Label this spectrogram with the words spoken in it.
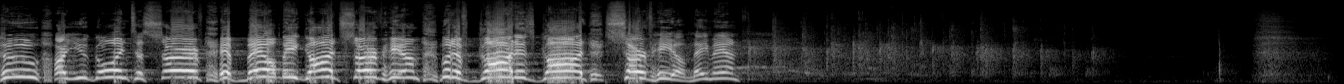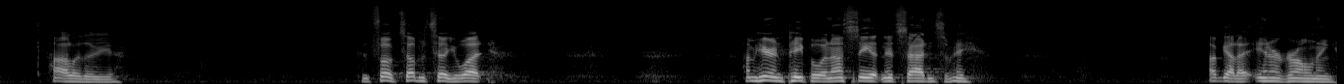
Who are you going to serve? If Baal be God, serve him. But if God is God, serve him. Amen. Hallelujah. And folks, I'm going to tell you what. I'm hearing people and I see it and it saddens me. I've got an inner groaning.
